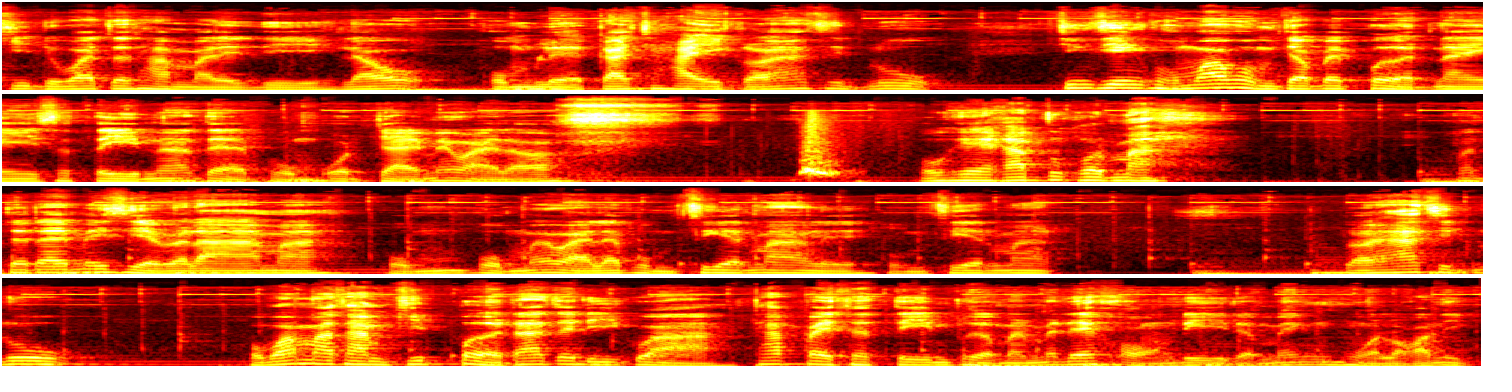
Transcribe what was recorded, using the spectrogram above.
คิดดูว่าจะทำอะไรดี แล้วผมเหลือกระชายอีก150ลูก จริง ๆ ผมว่าผมจะไปเปิดในสตรีมนะแต่ผมอดใจไม่ไหวแล้ว โอเคครับทุกคนมา มันจะได้ไม่เสียเวลามา ผมผมไม่ไหวแล้วผมเซียนมากเลย ผมเซียนมาก150ลูก ผมว่ามาทำคลิปเปิดน่าจะดีกว่า ถ้าไปสตรีมเผื่อมันไม่ได้ของดีเดี๋ยวแม่งหัวร้อนอีก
